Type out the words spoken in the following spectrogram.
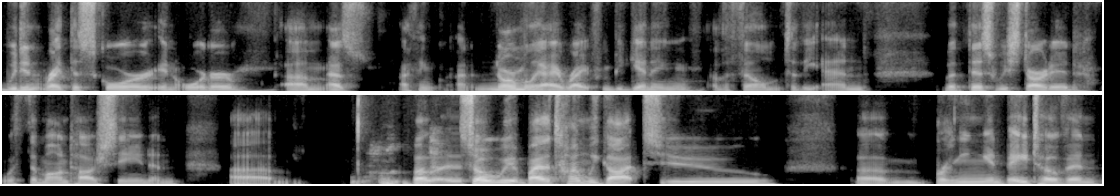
we didn't write the score in order. Um, as I think uh, normally I write from beginning of the film to the end, but this we started with the montage scene and um, but uh, so we by the time we got to um, bringing in Beethoven,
